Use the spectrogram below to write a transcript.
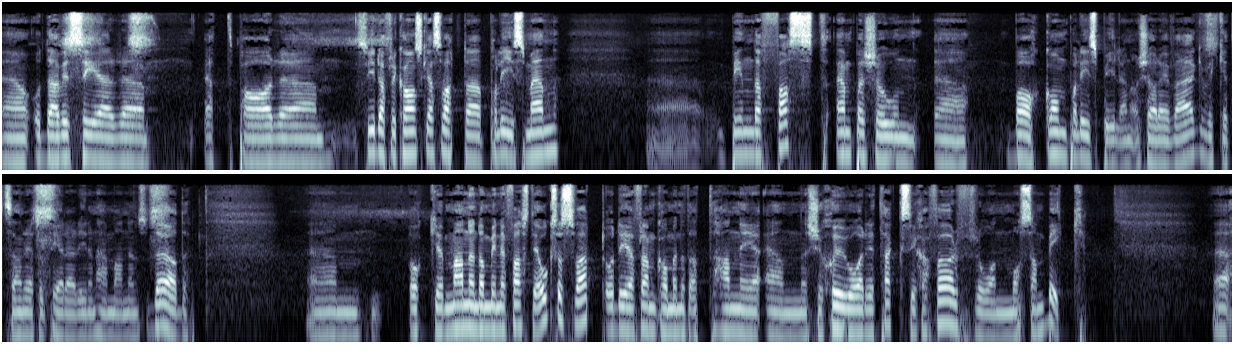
Eh, och där vi ser ett par sydafrikanska svarta polismän binda fast en person bakom polisbilen och köra iväg vilket sen resulterar i den här mannens död. Um, och mannen de binder fast är också svart och det har framkommit att han är en 27-årig taxichaufför från Mosambik. Uh,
